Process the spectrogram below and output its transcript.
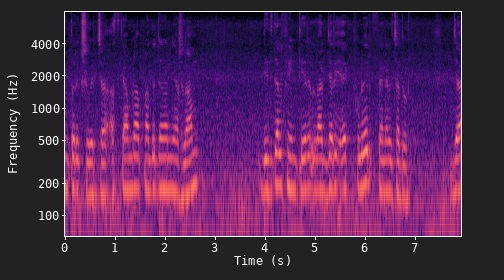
আন্তরিক শুভেচ্ছা। আজকে আমরা আপনাদের জন্য নিয়ে আসলাম ডিজিটাল প্রিন্টের লাক্সারি এক ফুলের প্যানেল চাদর, যা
